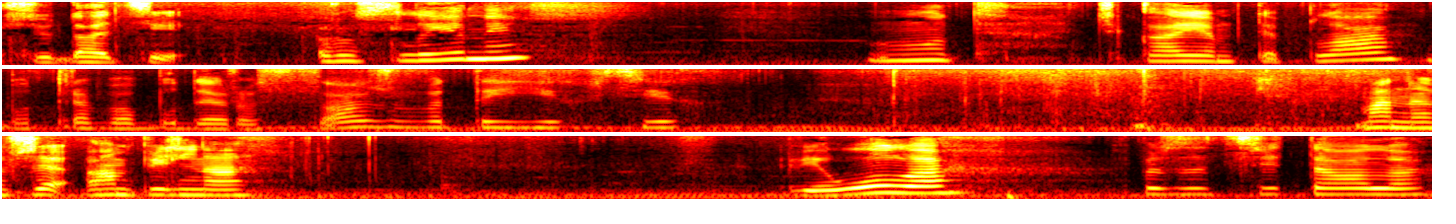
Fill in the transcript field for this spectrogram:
сюди ці рослини. От, чекаємо тепла, бо треба буде розсаджувати їх всіх. У мене вже ампільна віола позацвітала.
